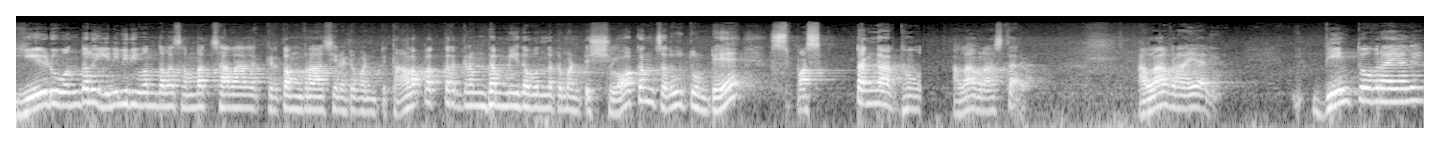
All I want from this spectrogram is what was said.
ఏడు వందలు ఎనిమిది వందల సంవత్సరాల క్రితం వ్రాసినటువంటి తాళపత్ర గ్రంథం మీద ఉన్నటువంటి శ్లోకం చదువుతుంటే స్పష్టంగా అర్థం అలా వ్రాస్తారు. అలా వ్రాయాలి. దేంతో వ్రాయాలి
